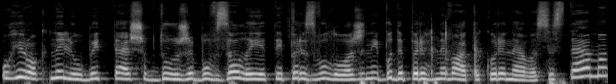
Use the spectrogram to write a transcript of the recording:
Огірок не любить те, щоб дуже був залитий, перезволожений, буде перегнивати коренева система.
